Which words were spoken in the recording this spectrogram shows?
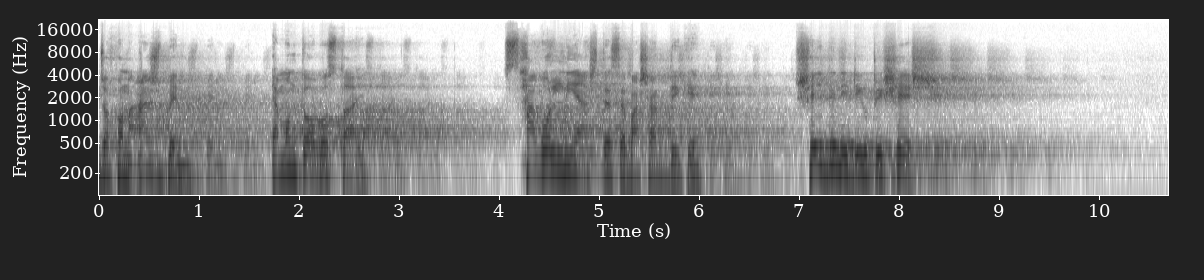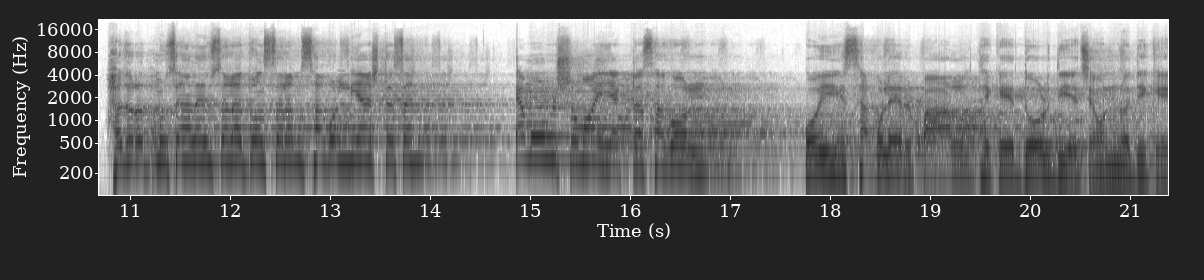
যখন আসবেন, এমন তো অবস্থায় ছাগল নিয়ে আসতেছে বাসার দিকে। সেই দিনই ডিউটি শেষ। হজরত মুসা আলাইসালাম ছাগল নিয়ে আসতেছেন। এমন সময় একটা ছাগল ওই ছাগলের পাল থেকে দৌড় দিয়েছে অন্যদিকে।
